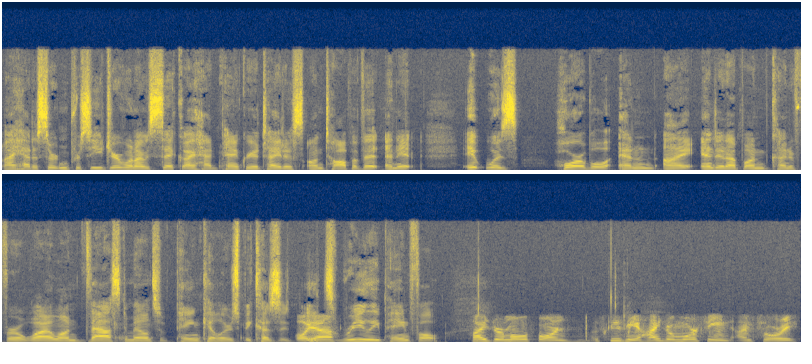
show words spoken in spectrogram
I had a certain procedure when I was sick, I had pancreatitis on top of it, and it it was horrible and I ended up on kind of for a while on vast amounts of painkillers because it, oh, yeah. it's really painful. Hydromorphine, excuse me, hydromorphine, I'm sorry,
